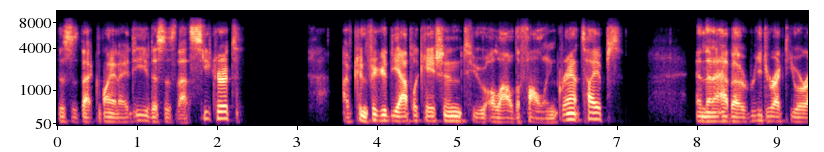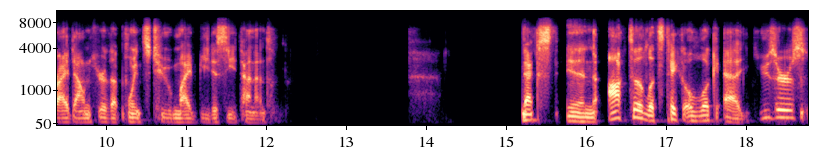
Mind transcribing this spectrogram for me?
This is that client ID, this is that secret. I've configured the application to allow the following grant types. And then I have a redirect URI down here that points to my B2C tenant. Next in Okta, let's take a look at users.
